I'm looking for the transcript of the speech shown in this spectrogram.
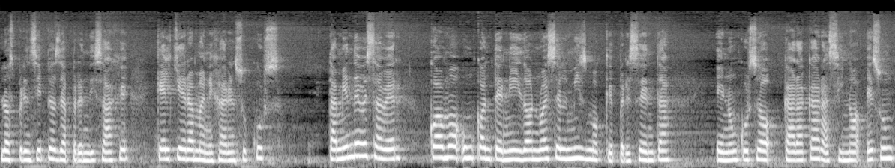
los principios de aprendizaje que él quiera manejar en su curso. También debe saber cómo un contenido no es el mismo que presenta en un curso cara a cara, sino es un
